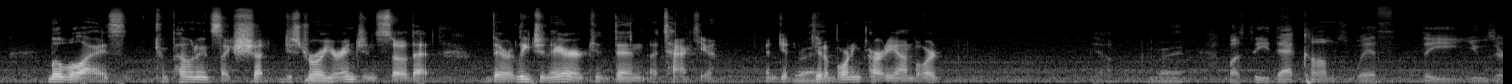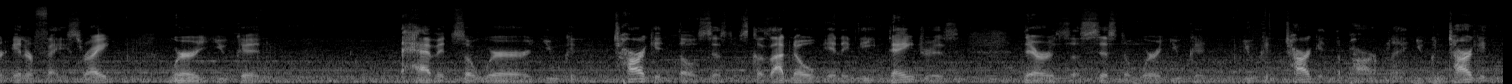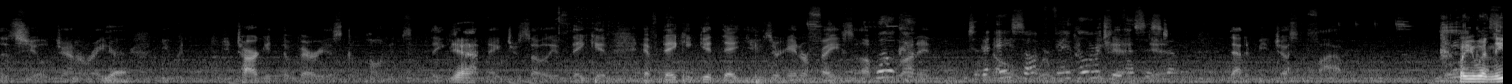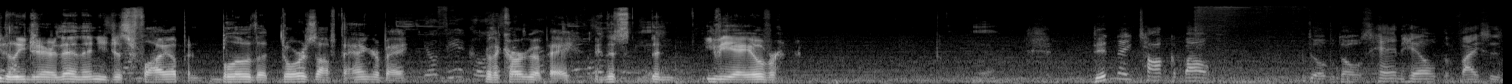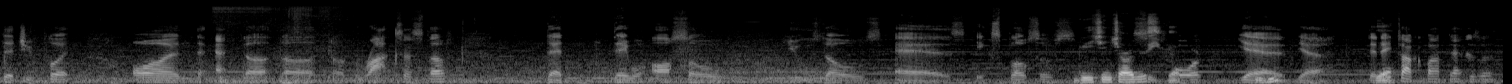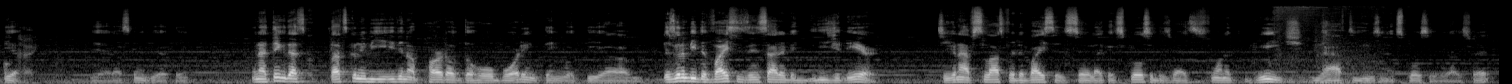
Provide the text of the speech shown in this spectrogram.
immobilize components, like shut, destroy Mhm. your engines, so that their legionnaire can then attack you and get Right. get a boarding party on board. Yeah. Right. But see, that comes with the user interface, right? Where you could have it so where you can target those systems. Because I know in Elite Dangerous, there is a system where you can you can target the power plant, you can target the shield generator, Yeah. you can you target the various components and things Yeah. of that nature. So if they can if they can get that user interface up and Welcome running, to the you know, ASOP vehicle retrieval that, system. that'd be justifiable. Well, you wouldn't need a legionnaire then. Then you just fly up and blow the doors off the hangar bay or the cargo bay, and this then EVA over. Yeah. Didn't they talk about tho- those handheld devices that you put on the, the, the, the rocks and stuff? That they will also use those as explosives. Breaching charges. Yeah. C4. Yeah, Mhm. yeah. Did Yeah. they talk about that as well? Yeah. Yeah, that's gonna be a thing. And I think that's that's gonna be even a part of the whole boarding thing with the um there's gonna be devices inside of the Legionnaire. So you're gonna have slots for devices. So like explosive devices. If you want to breach, you have to use an explosive device, right?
